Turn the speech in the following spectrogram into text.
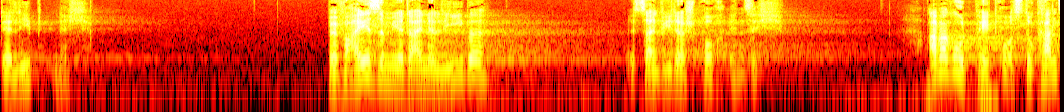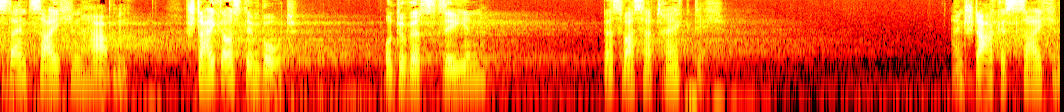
der liebt nicht. Beweise mir deine Liebe ist ein Widerspruch in sich. Aber gut, Petrus, du kannst ein Zeichen haben. Steig aus dem Boot und du wirst sehen, das Wasser trägt dich. Ein starkes Zeichen,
